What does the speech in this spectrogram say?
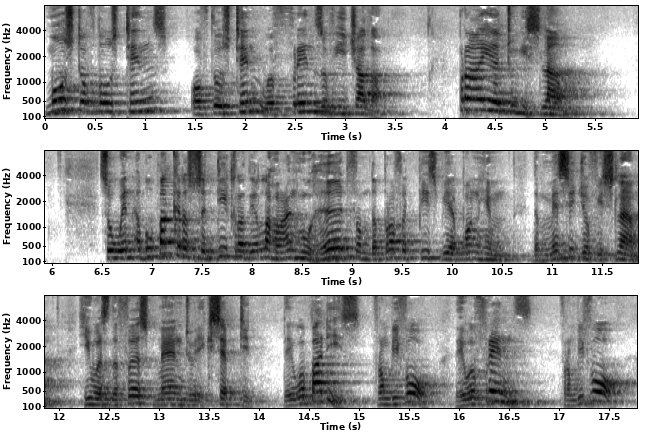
Most of those tens of those 10 were friends of each other prior to Islam. So when Abu Bakr as-Siddiq radiallahu anhu heard from the Prophet, peace be upon him, the message of Islam, he was the first man to accept it. They were buddies from before. They were friends from before.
